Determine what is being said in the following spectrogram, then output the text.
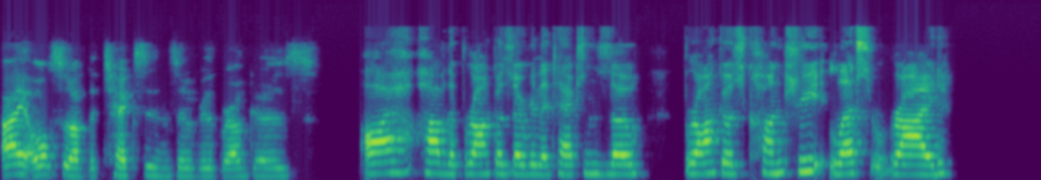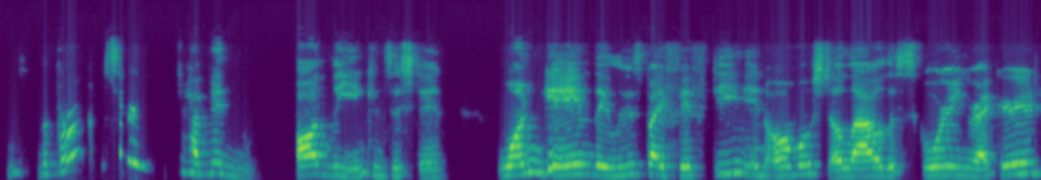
I also have the Texans over the Broncos. I have the Broncos over the Texans, though. Broncos country, let's ride. The Broncos are, have been oddly inconsistent. One game they lose by 50 and almost allow the scoring record.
